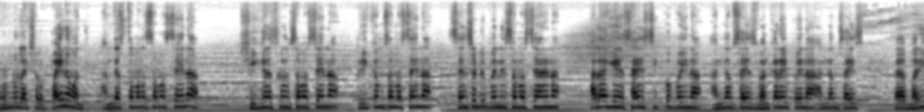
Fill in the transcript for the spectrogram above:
రెండు లక్షల పైన మంది. అంగస్తమన సమస్య అయినా శీఘ్రస్కలం సమస్య అయినా ప్రీకం సమస్య అయినా సెన్సిటివ్ పెన్ని సమస్య అయినా అలాగే సైజ్ చిక్కుపోయినా అంగం సైజ్ వంకరైపోయినా అంగం సైజ్ మరీ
